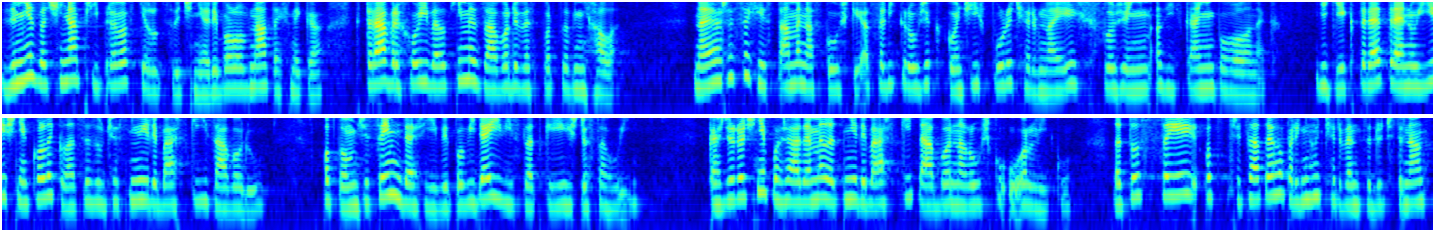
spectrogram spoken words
V zimě začíná příprava v tělocvičně, rybolovná technika, která vrcholí velkými závody ve sportovní hale. Na jaře se chystáme na zkoušky a celý kroužek končí v půli června jejich složením a získáním povolenek. Děti, které trénují již několik let, se zúčastňují rybářských závodů. O tom, že se jim daří, vypovídají výsledky, již dosahují. Každoročně pořádáme letní rybářský tábor na loužku u Orlíku. Letos se jej od 31. července do 14.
